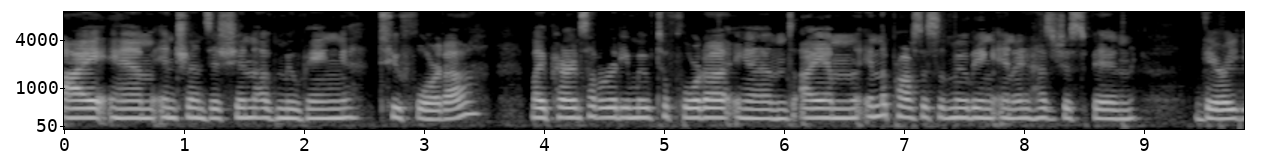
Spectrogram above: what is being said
I am in transition of moving to Florida. My parents have already moved to Florida, and I am in the process of moving, and it has just been very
